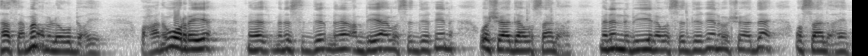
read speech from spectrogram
Saasaa muncim loogu bixiyey waxaana ugu horreeya min alambiyaai wasidiiqiina washuhadaa wasaalixiin min annabiyiina wasadiiqiina washuhadaa wasaalixiin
